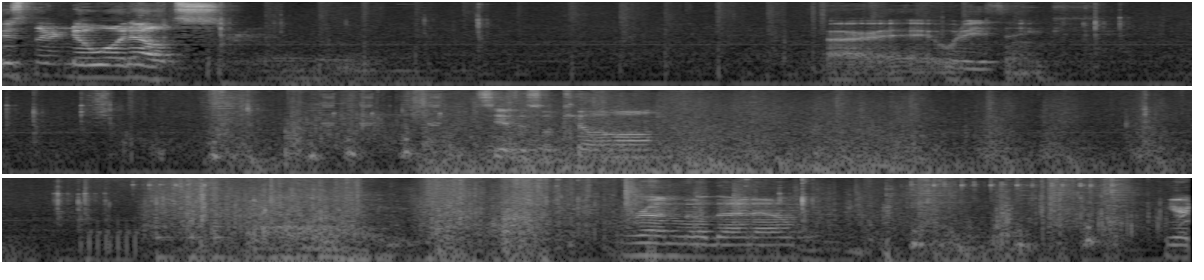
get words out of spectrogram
Is there no one else? Alright, what do you think? see if this will kill them all. Run, little dino. Your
